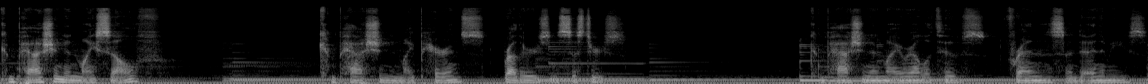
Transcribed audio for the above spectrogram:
Compassion in myself, compassion in my parents, brothers, and sisters, compassion in my relatives, friends, and enemies,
